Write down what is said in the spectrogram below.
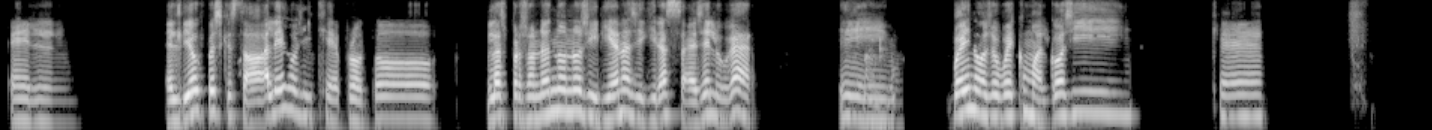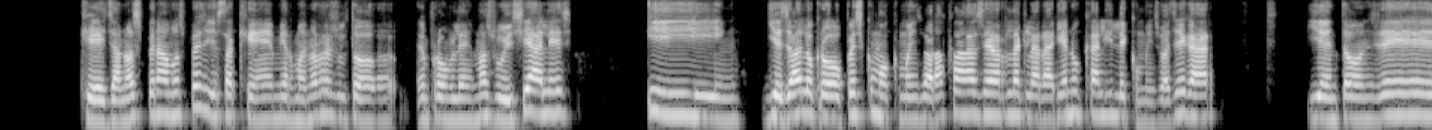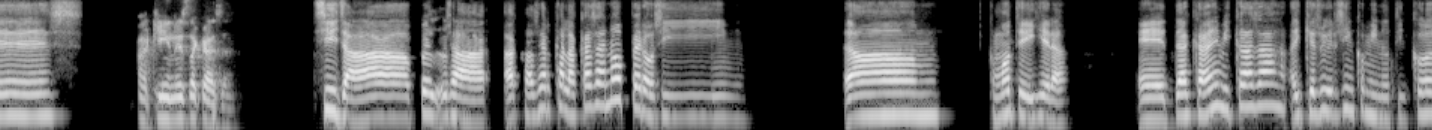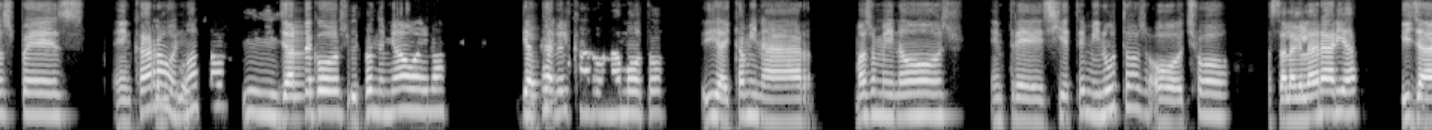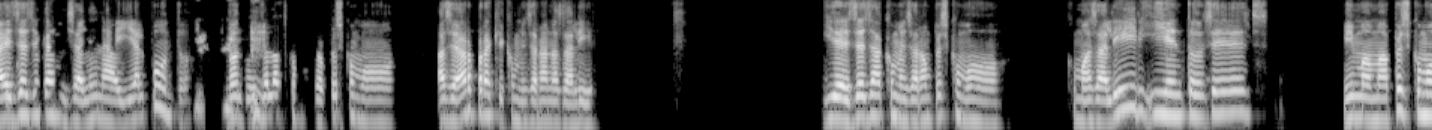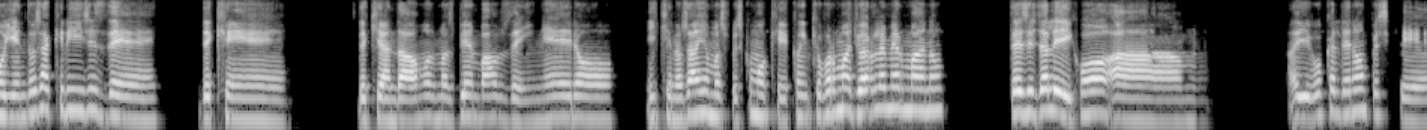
El, Él dijo pues que estaba lejos y que de pronto las personas no nos irían a seguir hasta ese lugar. Y bueno, eso fue como algo así que, que ya no esperamos pues y hasta que mi hermano resultó en problemas judiciales y, y ella logró pues como comenzar acá a hacer la aclararia nucal y le comenzó a llegar y entonces Aquí en esta casa. Sí, ya, pues, o sea, acá cerca de la casa no, pero sí, am, ¿cómo te dijera? Eh, de acá de mi casa hay que subir cinco minuticos, pues, en carro o en moto, y ya luego subir donde mi abuela, y dejar el carro, una moto, y hay caminar más o menos entre siete minutos o ocho hasta la glararia, y ya ellas llegan y salen ahí al punto, donde ella las comenzó, pues, como a asear para que comenzaran a salir. Y desde ya comenzaron pues como, como a salir y entonces mi mamá pues como viendo esa crisis de, de que, de que andábamos más bien bajos de dinero y que no sabíamos pues como que con qué forma ayudarle a mi hermano, entonces ella le dijo a, a Diego Calderón pues que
